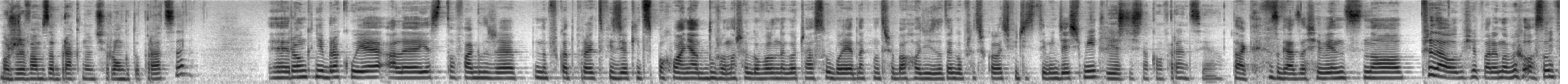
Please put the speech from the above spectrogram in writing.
może wam zabraknąć rąk do pracy? Y, Rąk nie brakuje, ale jest to fakt, że na przykład projekt PhysioKids pochłania dużo naszego wolnego czasu, bo jednak no, trzeba chodzić do tego przedszkola, ćwiczyć z tymi dziećmi. Czy jeździć na konferencje? Tak, zgadza się, więc no, przydałoby się parę nowych osób,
